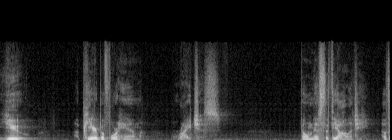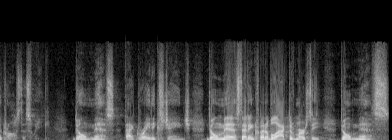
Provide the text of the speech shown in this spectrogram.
You appear before Him righteous. Don't miss the theology of the cross this week. Don't miss that great exchange. Don't miss that incredible act of mercy. Don't miss,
